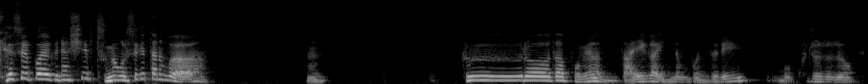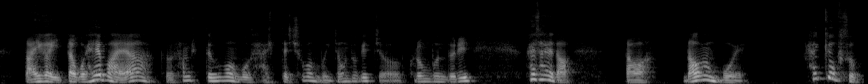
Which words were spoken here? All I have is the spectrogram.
개쓸 바에 그냥 신입 두 명을 쓰겠다는 거야. 음. 그러다 보면 나이가 있는 분들이 뭐 구조조정 나이가 있다고 해봐야 그 30대 후반 뭐 40대 초반 뭐 이 정도겠죠. 그런 분들이 회사에 나 나와 나오면 뭐해? 할 게 없어.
